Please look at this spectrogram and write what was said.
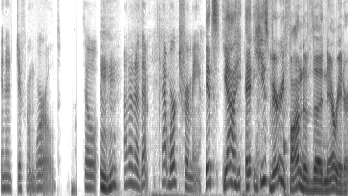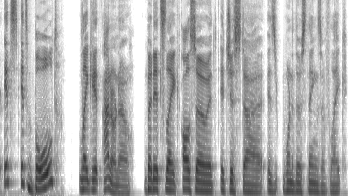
in a different world. So mm-hmm. I don't know that that worked for me. it's yeah he- eh, he's very fond of the narrator it's it's bold like it i don't know but it's like also it it just uh is one of those things of like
